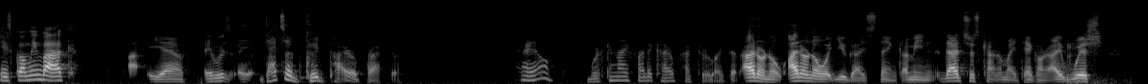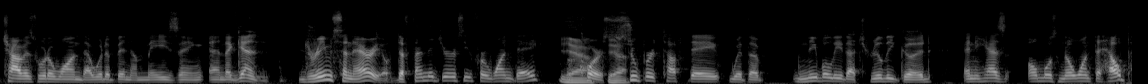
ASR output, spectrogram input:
He's coming back. Yeah, it was. eh, That's a good chiropractor. I know. Where can I find a chiropractor like that? I don't know. I don't know what you guys think. I mean, that's just kind of my take on it. I wish Chavez would have won. That would have been amazing. And again, dream scenario: defend the jersey for one day. Yeah, of course, yeah. super tough day with a Nibali that's really good, and he has almost no one to help.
